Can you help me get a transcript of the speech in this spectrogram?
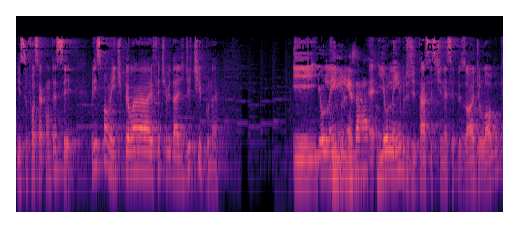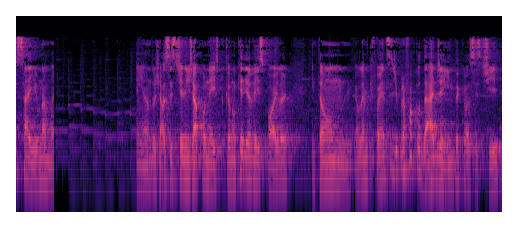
isso fosse acontecer, principalmente pela efetividade de tipo, né? E eu lembro, Sim, é, e eu lembro de estar assistindo esse episódio logo que saiu na manhã acompanhando já. Assisti ele em japonês porque eu não queria ver spoiler. Então, eu lembro que foi antes de ir pra faculdade ainda que eu assisti.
